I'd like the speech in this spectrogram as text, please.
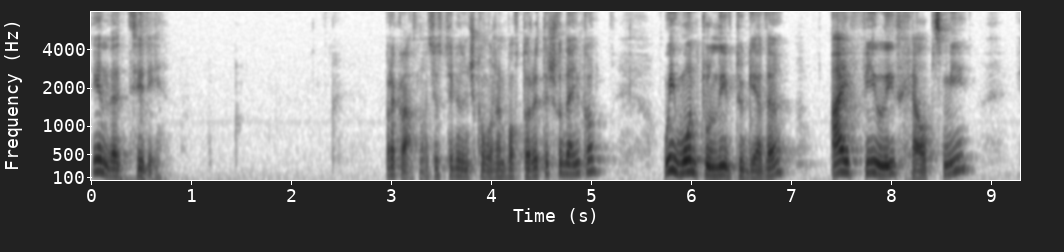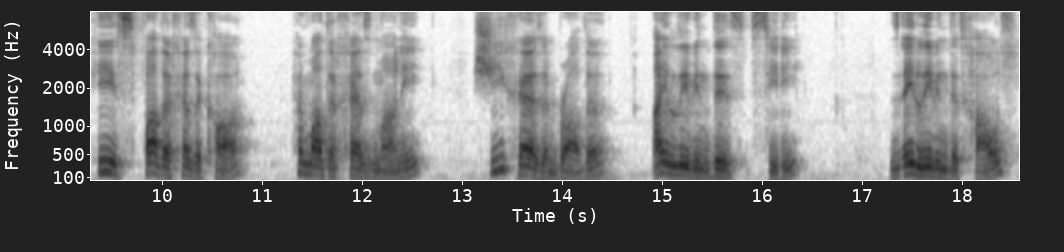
In that city. Прекрасно. Цю сторіночку можемо повторити швиденько. We want to live together. I feel it helps me. His father has a car. Her mother has money. She has a brother. I live in this city. They live in that house.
